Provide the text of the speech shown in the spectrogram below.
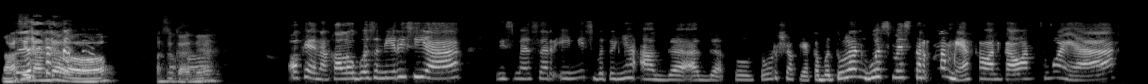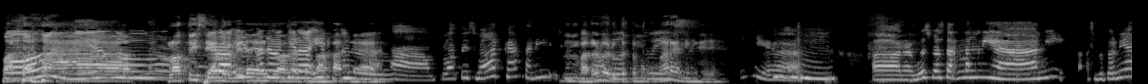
Makasih tante loh. Masukannya. Oke okay, nah kalau gue sendiri sih ya di semester ini sebetulnya agak-agak kultur shock ya. Kebetulan gue semester 6 ya, kawan-kawan semua ya. Oh, gitu. Plot twist ya, kirain, berbeda ya. Aduh, kirain, aduh. Ya. Nah, plot twist banget kan tadi. Hmm, padahal baru ketemu twist. kemarin nih kayaknya. Iya. Hmm. Uh, nah, gue semester 6 nih ya. Nih sebetulnya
